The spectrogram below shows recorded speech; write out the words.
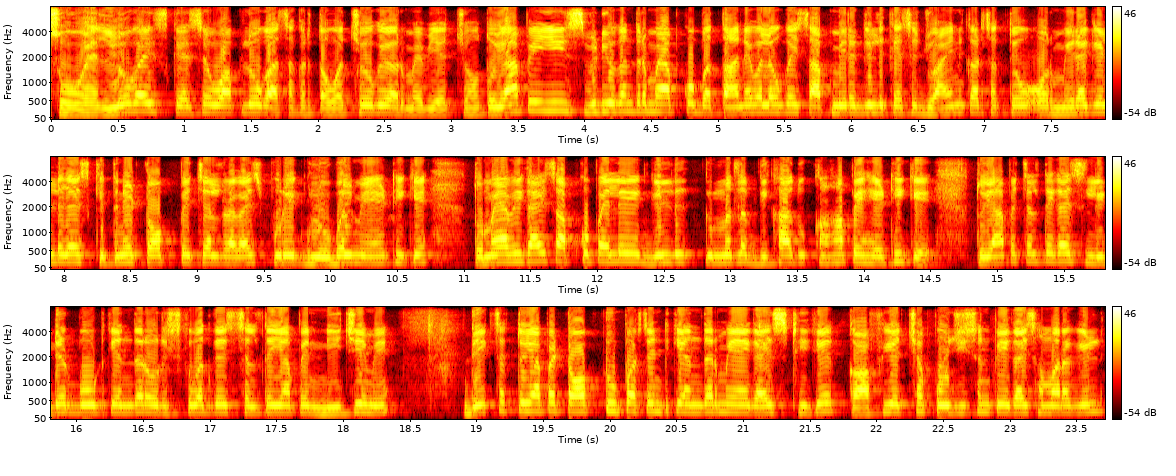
सो हेलो गाइस कैसे हो आप लोग? आशा करता हूँ अच्छे हो गए और मैं भी अच्छा हूँ। तो यहाँ पे इस वीडियो के अंदर मैं आपको बताने वाला हूँ गाइस आप मेरा गिल्ड कैसे ज्वाइन कर सकते हो और मेरा गिल्ड गाइस कितने टॉप पे चल रहा है गाइस पूरे ग्लोबल में है, ठीक है? तो मैं अभी गाइस आपको पहले गिल्ड मतलब दिखा दूँ कहाँ पे है, ठीक है? तो यहाँ पे चलते गाइस लीडर बोर्ड के अंदर और इसके बाद गाइस चलते यहाँ पे नीचे में। देख सकते हो यहाँ पे टॉप टू परसेंट के अंदर में है गाइस ठीक है? काफ़ी अच्छा पोजीशन पे गाइस हमारा गिल्ड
